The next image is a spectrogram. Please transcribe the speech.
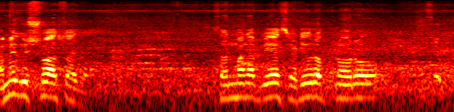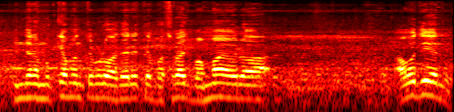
ನಮಗೆ ವಿಶ್ವಾಸ ಇದೆ. ಸನ್ಮಾನ ಬಿ ಎಸ್ ಯಡಿಯೂರಪ್ಪನವರು, ಹಿಂದಿನ ಮುಖ್ಯಮಂತ್ರಿಗಳು ಅದೇ ರೀತಿ ಬಸವರಾಜ ಬೊಮ್ಮಾಯಿಯವರ ಅವಧಿಯಲ್ಲಿ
